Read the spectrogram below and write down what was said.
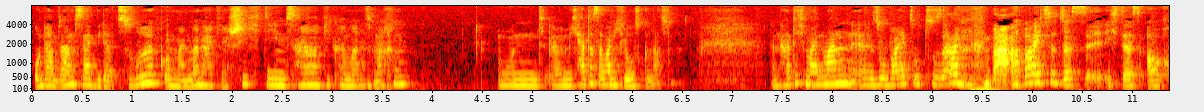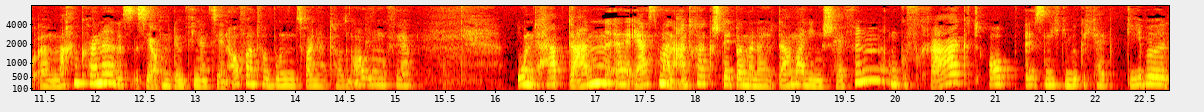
Und am Samstag wieder zurück. Und mein Mann hat ja Schichtdienst. Ha, wie können wir das machen? Und äh, mich hat das aber nicht losgelassen. Dann hatte ich meinen Mann äh, so weit sozusagen bearbeitet, dass ich das auch äh, machen könne. Das ist ja auch mit dem finanziellen Aufwand verbunden, zweieinhalbtausend Euro ungefähr und habe dann äh, erstmal einen Antrag gestellt bei meiner damaligen Chefin und gefragt, ob es nicht die Möglichkeit gäbe,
